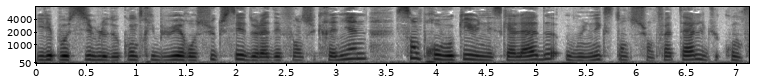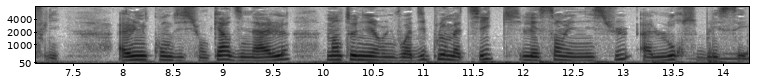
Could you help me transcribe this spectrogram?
il est possible de contribuer au succès de la défense ukrainienne sans provoquer une escalade ou une extension fatale du conflit, à une condition cardinale, maintenir une voie diplomatique laissant une issue à l'ours blessé.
